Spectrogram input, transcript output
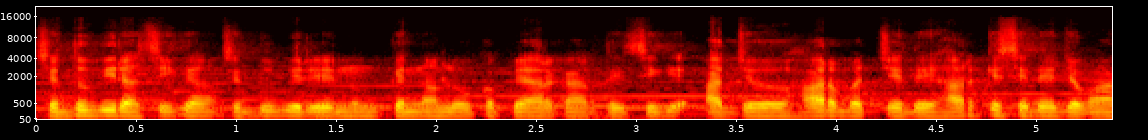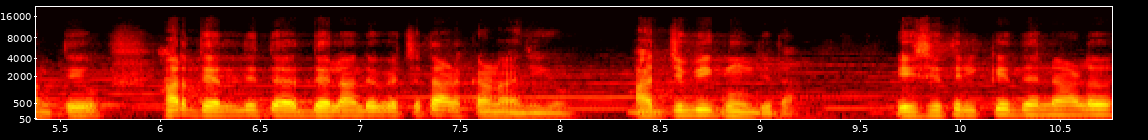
ਸਿੱਧੂ ਵੀਰਾ ਸੀਗਾ, ਸਿੱਧੂ ਵੀਰੇ ਨੂੰ ਕਿੰਨਾ ਲੋਕ ਪਿਆਰ ਕਰਦੇ ਸੀਗੇ। ਅੱਜ ਹਰ ਬੱਚੇ ਦੇ, ਹਰ ਕਿਸੇ ਦੇ ਜ਼ੁਬਾਨ ਤੇ ਉਹ, ਹਰ ਦਿਲ ਦੇ, ਦਿਲਾਂ ਦੇ ਵਿੱਚ ਧੜਕਣ ਆ ਜੀ ਉਹ, ਅੱਜ ਵੀ ਗੂੰਜਦਾ। ਇਸੇ ਤਰੀਕੇ ਦੇ ਨਾਲ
